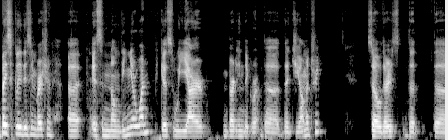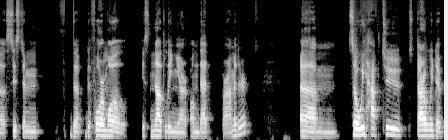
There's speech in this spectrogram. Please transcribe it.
basically this inversion uh, is a nonlinear one because we are inverting the the, the geometry. So there is the the system the the form model is not linear on that parameter. Um, so we have to start with a,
